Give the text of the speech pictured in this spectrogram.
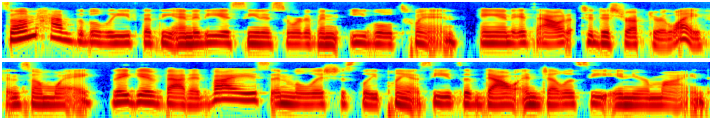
Some have the belief that the entity is seen as sort of an evil twin and it's out to disrupt your life in some way. They give bad advice and maliciously plant seeds of doubt and jealousy in your mind.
